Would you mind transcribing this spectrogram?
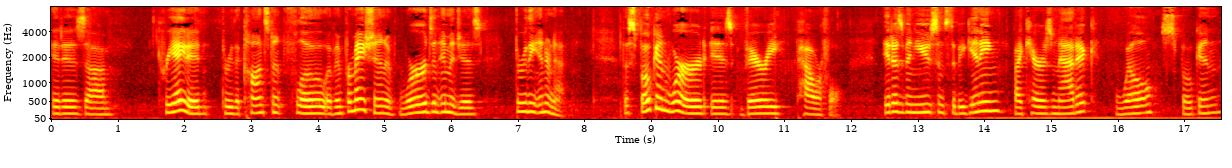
it is um, created through the constant flow of information, of words and images through the internet. The spoken word is very powerful. It has been used since the beginning by charismatic, well spoken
